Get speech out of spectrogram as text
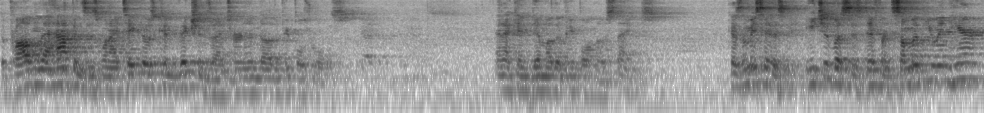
The problem that happens is when I take those convictions and I turn it into other people's rules. And I condemn other people on those things. Because let me say this each of us is different. Some of you in here,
